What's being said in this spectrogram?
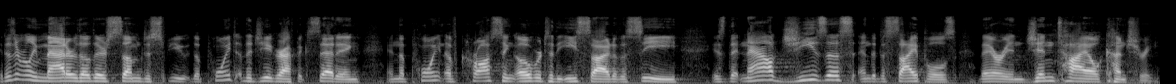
it doesn't really matter, though there's some dispute. The point of the geographic setting and the point of crossing over to the east side of the sea is that now Jesus and the disciples, they are in Gentile country.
